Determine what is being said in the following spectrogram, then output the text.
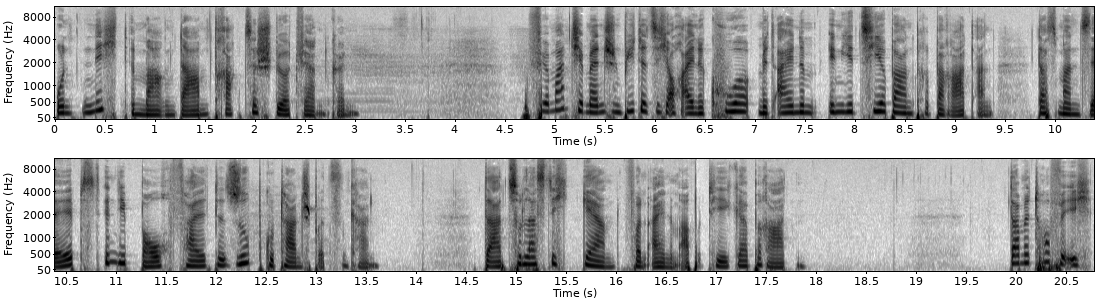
und nicht im Magen-Darm-Trakt zerstört werden können. Für manche Menschen bietet sich auch eine Kur mit einem injizierbaren Präparat an, das man selbst in die Bauchfalte subkutan spritzen kann. Dazu lass dich gern von einem Apotheker beraten. Damit hoffe ich,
